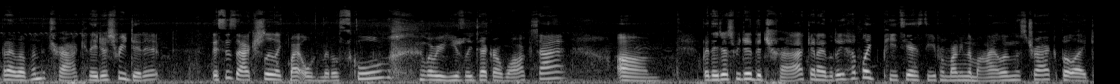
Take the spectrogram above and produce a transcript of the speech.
But I love on the track. They just redid it. This is actually like my old middle school where we usually take our walks at. Um, but they just redid the track and I literally have like PTSD from running the mile in this track, but like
